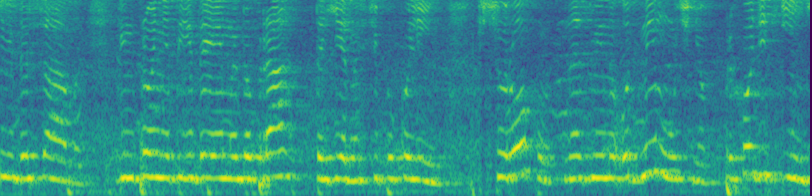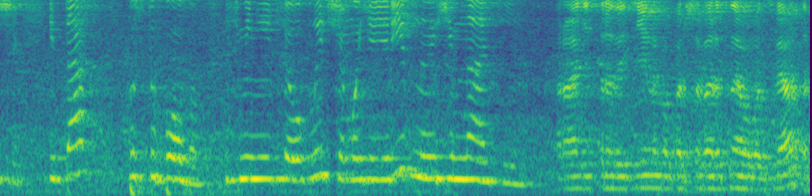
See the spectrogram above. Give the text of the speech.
нашої держави. Він пройнятий ідеями добра та єдності поколінь. Щороку на зміну одним учням приходять інші, і так поступово змінюється обличчя моєї рідної гімназії. Радість традиційного першовересневого свята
